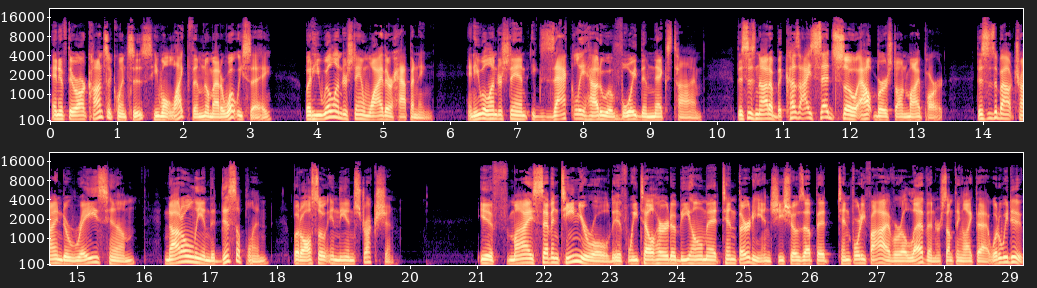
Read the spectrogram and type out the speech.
And if there are consequences, he won't like them no matter what we say, but he will understand why they're happening. And he will understand exactly how to avoid them next time. This is not a because I said so outburst on my part. This is about trying to raise him not only in the discipline, but also in the instruction. If my 17 year old, if we tell her to be home at 1030 and she shows up at 1045 or 11 or something like that, what do we do?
